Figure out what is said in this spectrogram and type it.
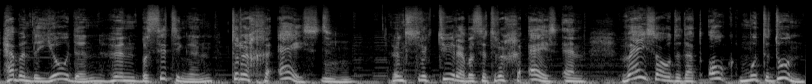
hebben de Joden hun bezittingen teruggeëist. Hun structuur hebben ze teruggeëist. En wij zouden dat ook moeten doen.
